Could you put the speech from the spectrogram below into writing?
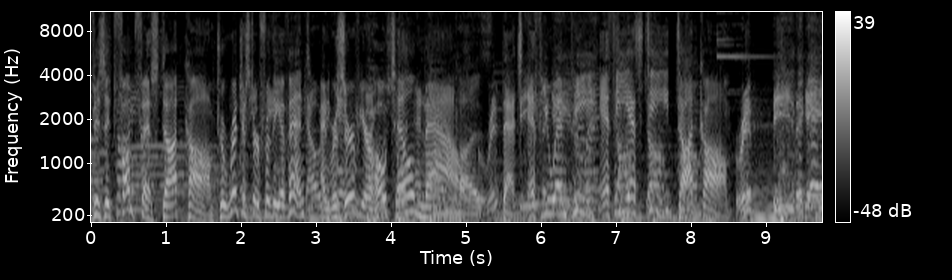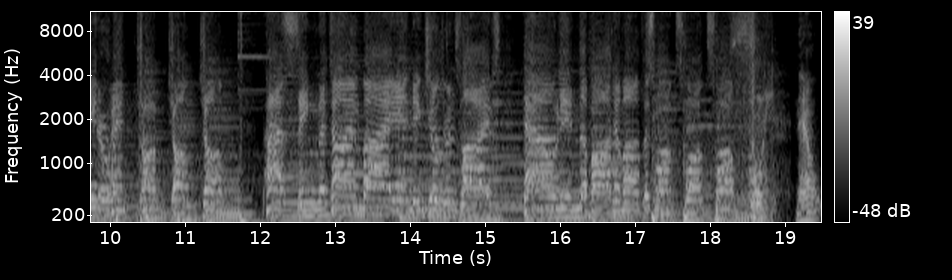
Visit fumpfest.com to register for the event and reserve your hotel now. That's F U M P F E S T dot com. Rippy the gator went chomp, chomp, chomp, passing the time by ending children's lives down in the bottom of the swamp, swamp, swamp. Now,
